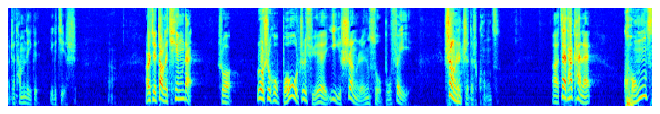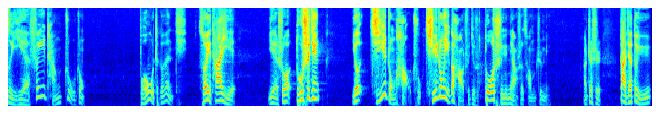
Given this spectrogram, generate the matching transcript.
啊，这他们的一个一个解释啊。而且到了清代说。若是乎博物之学，亦圣人所不废也。圣人指的是孔子，啊，在他看来，孔子也非常注重博物这个问题，所以他也也说读《诗经》有几种好处，其中一个好处就是多识于鸟兽草木之名，啊，这是大家对于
